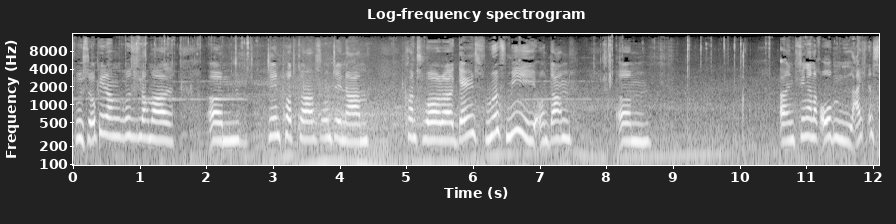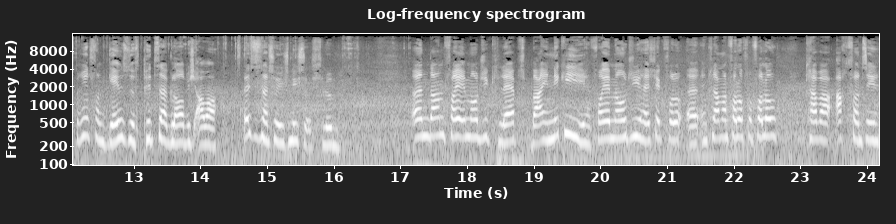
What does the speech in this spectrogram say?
Grüße. Okay, dann grüße ich nochmal ähm, den Podcast und den Namen Controller Games with Me und dann ähm, ein Finger nach oben, leicht inspiriert von Games with Pizza, glaube ich, aber es ist natürlich nicht so schlimm. Und dann Feuer-Emoji clapped bei Niki. Feuer-Emoji, Hashtag follow, äh, in Klammern Follow for Follow. Cover 8 von 10.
